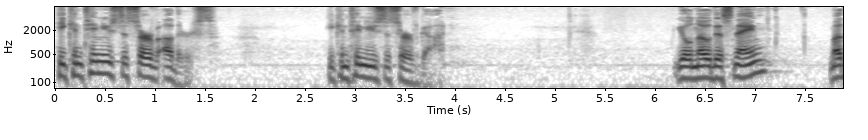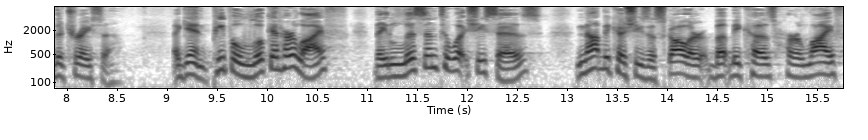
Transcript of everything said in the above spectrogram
He continues to serve others, he continues to serve God. You'll know this name Mother Teresa. Again, people look at her life, they listen to what she says, not because she's a scholar, but because her life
